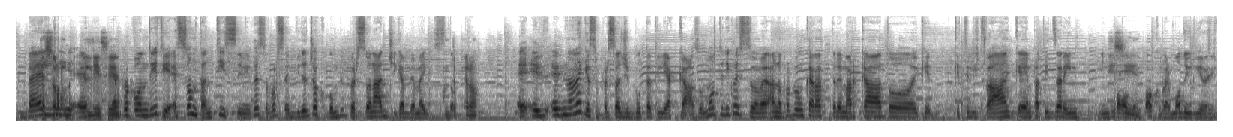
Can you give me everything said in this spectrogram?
belli, belli e, sì. e approfonditi e sono tantissimi. Questo forse è il videogioco con più personaggi che abbia mai visto. Vero. E, e, e, non è che sono personaggi buttati lì a caso, molti di questi sono, hanno proprio un carattere marcato e che che te li fa anche empatizzare in, in Sì, po- sì. in poco, per modo di dire,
